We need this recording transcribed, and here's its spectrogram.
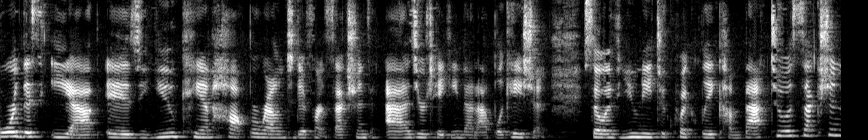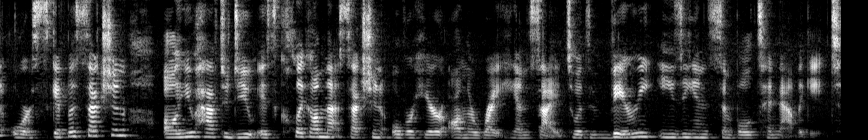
for this e-app is you can hop around to different sections as you're taking that application. So if you need to quickly come back to a section or skip a section, all you have to do is click on that section over here on the right hand side. So it's very easy and simple to navigate.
